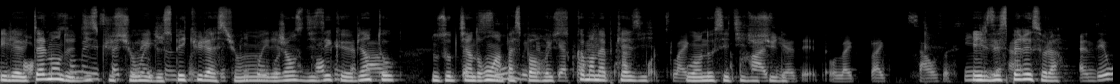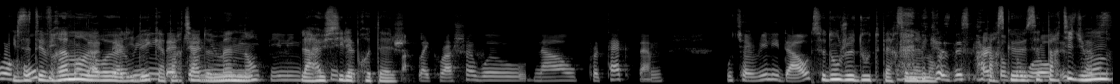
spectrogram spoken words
il y a eu tellement de discussions et de spéculations, et les gens se disaient que bientôt, nous obtiendrons un passeport russe, comme en Abkhazie ou en Ossétie du Sud. Et ils espéraient cela. Ils étaient vraiment heureux à l'idée qu'à partir de maintenant, la Russie les protège. Ce dont je doute personnellement, parce que cette partie du monde,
